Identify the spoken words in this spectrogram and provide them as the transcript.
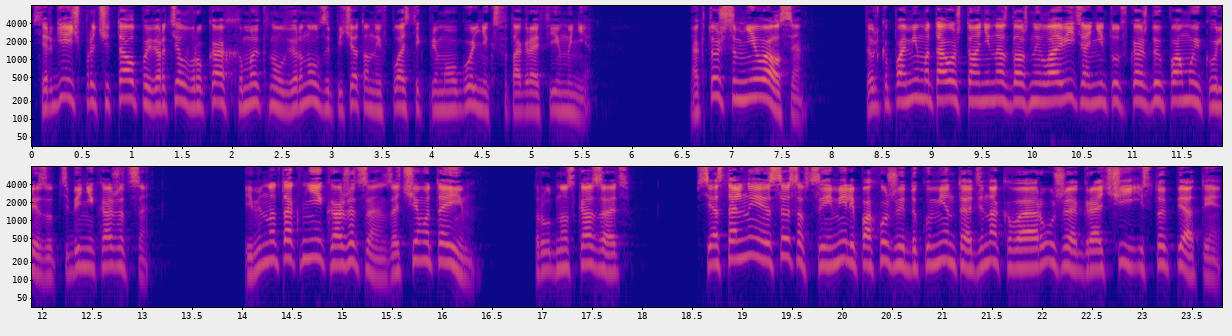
Сергеич прочитал, повертел в руках, хмыкнул, вернул запечатанный в пластик прямоугольник с фотографией мне. А кто ж сомневался? Только помимо того, что они нас должны ловить, они тут в каждую помойку лезут, тебе не кажется? Именно так мне и кажется. Зачем это им? Трудно сказать. Все остальные эсэсовцы имели похожие документы, одинаковое оружие, грачи и 105-е.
